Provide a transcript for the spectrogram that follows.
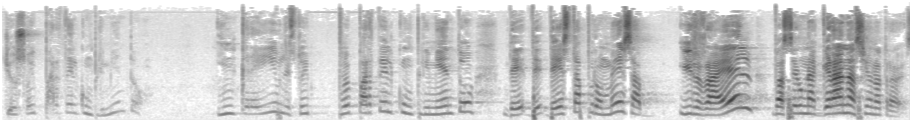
yo soy parte del cumplimiento. Increíble, estoy, soy parte del cumplimiento de, de esta promesa. Israel va a ser una gran nación otra vez.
